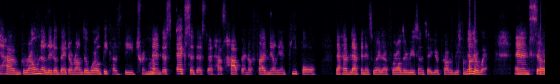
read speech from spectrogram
have grown a little bit around the world because the tremendous exodus that has happened of 5 million people that have left Venezuela for all the reasons that you're probably familiar with. And so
